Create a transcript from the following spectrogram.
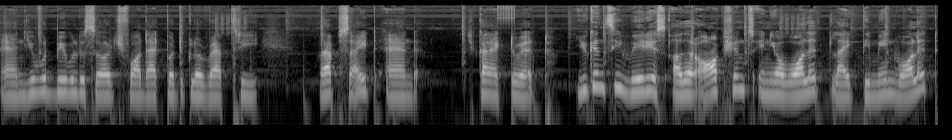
and you would be able to search for that particular web3 website and connect to it. You can see various other options in your wallet like the main wallet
